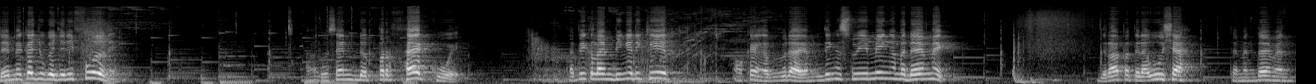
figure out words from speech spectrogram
Damage juga jadi full nih. Harusnya the perfect way tapi climbingnya dikit. Oke nggak apa-apa yang penting swimming sama damage. Jerapah tidak usah teman-teman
